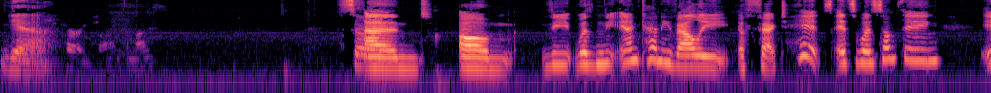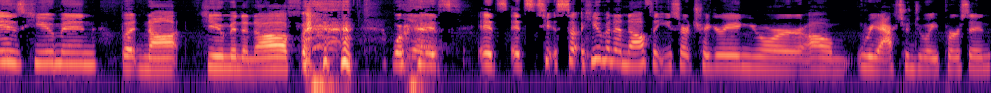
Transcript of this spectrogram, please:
Yeah. So and um the when the uncanny valley effect hits, it's when something is human but not human enough. Where Yes. it's it's it's t- so human enough that you start triggering your um, reaction to a person,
